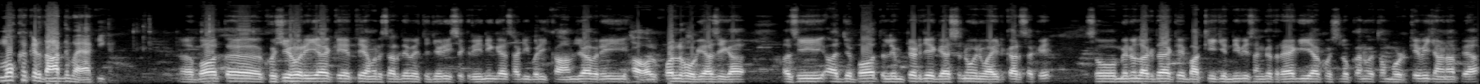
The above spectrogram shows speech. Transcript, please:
ਮੁੱਖ ਕਿਰਦਾਰ ਨਿਭਾਇਆ, ਕੀ ਕਹਿਣਾ? ਬਹੁਤ ਖੁਸ਼ੀ ਹੋ ਰਹੀ ਹੈ ਕਿ ਇੱਥੇ ਅੰਮ੍ਰਿਤਸਰ ਦੇ ਵਿੱਚ ਜਿਹੜੀ ਸਕਰੀਨਿੰਗ ਹੈ ਸਾਡੀ ਬੜੀ ਕਾਮਯਾਬ ਰਹੀ, ਹਾਲ ਫੁੱਲ ਹੋ ਗਿਆ ਸੀਗਾ। ਅਸੀਂ ਅੱਜ ਬਹੁਤ ਲਿਮਟਿਡ ਜੇ ਗੈਸਟ ਨੂੰ ਇਨਵਾਈਟ ਕਰ ਸਕੇ। ਸੋ ਮੈਨੂੰ ਲੱਗਦਾ ਹੈ ਕਿ ਬਾਕੀ ਜਿੰਨੀ ਵੀ ਸੰਗਤ ਰਹਿ ਗਈ ਆ ਕੁਝ ਲੋਕਾਂ ਨੂੰ ਇੱਥੋਂ ਮੁੜ ਕੇ ਵੀ ਜਾਣਾ ਪਿਆ।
